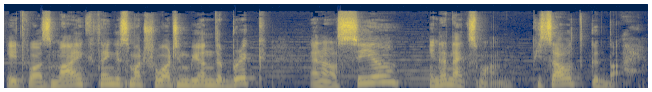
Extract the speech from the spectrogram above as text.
It was Mike, thank you so much for watching Beyond the Brick, and I'll see you in the next one. Peace out, goodbye.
